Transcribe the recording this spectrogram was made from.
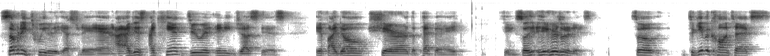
somebody tweeted it yesterday, and I, I, just I can't do it any justice if I don't share the Pepe thing. So here's what it is. So to give a context,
